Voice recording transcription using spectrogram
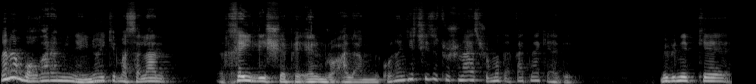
منم باورم اینه اینایی که مثلا خیلی شبه علم رو علم می‌کنن یه چیزی توشون هست شما دقت نکردید. می‌بینید که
